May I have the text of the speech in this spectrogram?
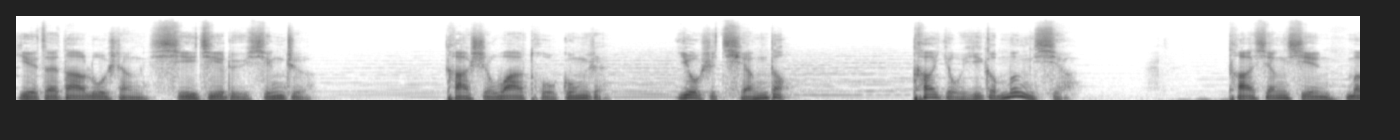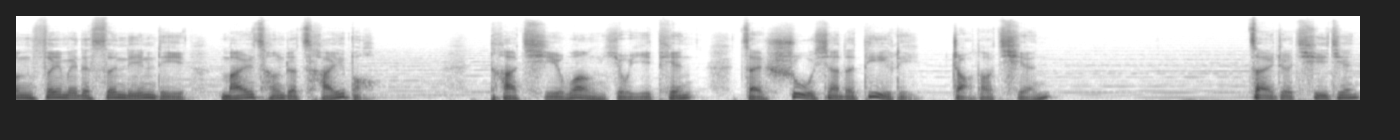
也在大路上袭击旅行者。他是挖土工人，又是强盗。他有一个梦想，他相信蒙菲梅的森林里埋藏着财宝，他期望有一天在树下的地里找到钱。在这期间。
